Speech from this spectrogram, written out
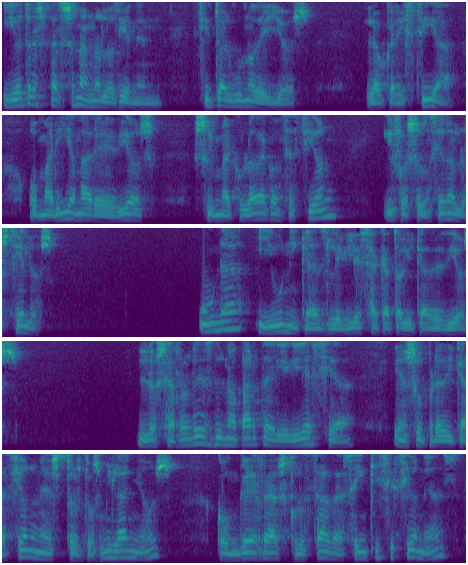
y otras personas no lo tienen. Cito alguno de ellos. La Eucaristía o María, Madre de Dios, su Inmaculada Concepción y su Asunción a los cielos. Una y única es la Iglesia Católica de Dios. Los errores de una parte de la Iglesia en su predicación en estos dos mil años, con guerras, cruzadas e inquisiciones,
